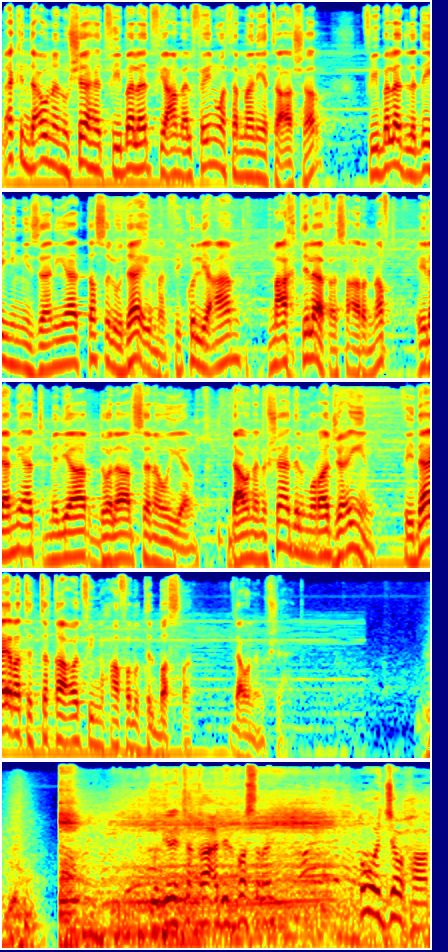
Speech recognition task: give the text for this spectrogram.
لكن دعونا نشاهد في بلد في عام 2018 في بلد لديه ميزانيات تصل دائما في كل عام مع اختلاف أسعار النفط إلى 100 مليار دولار سنويا. دعونا نشاهد المراجعين في دائرة التقاعد في محافظة البصرة. دعونا نشاهد. مدير التقاعد البصرة هو الجوحر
